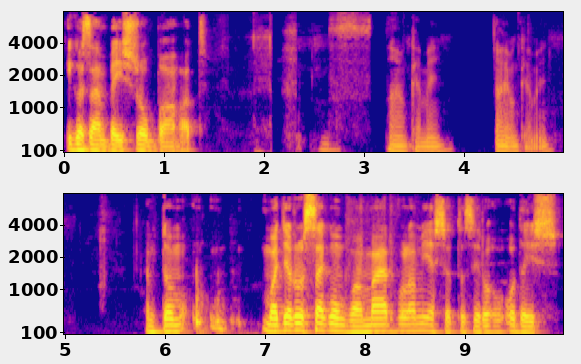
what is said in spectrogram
igazán be is robbanhat. nagyon kemény. Nagyon kemény. Nem tudom, Magyarországon van már valami eset, azért oda is.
